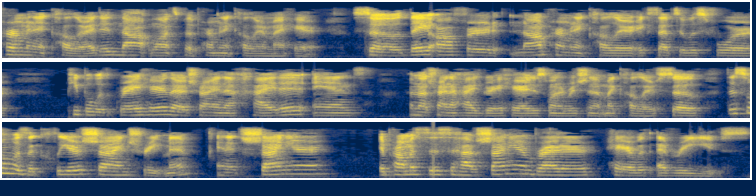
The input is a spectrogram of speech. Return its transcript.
permanent color. I did not want to put permanent color in my hair. So they offered non permanent color, except it was for people with gray hair that are trying to hide it. And I'm not trying to hide gray hair, I just want to richen up my color. So this one was a clear shine treatment, and it's shinier. It promises to have shinier and brighter hair with every use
